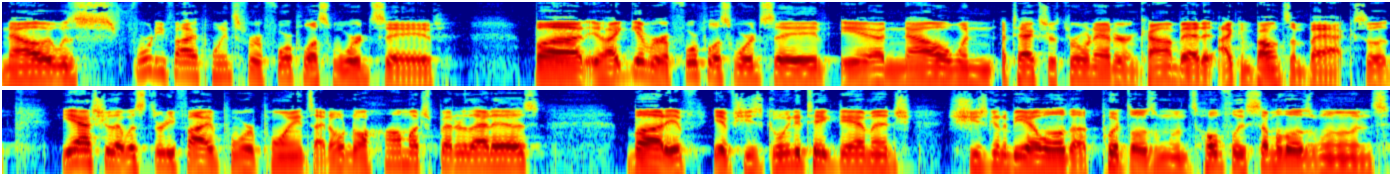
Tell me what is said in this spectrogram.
Now it was forty five points for a four plus ward save. But if I give her a four plus ward save, and now when attacks are thrown at her in combat, I can bounce them back. So yeah, sure, that was 35 more points. I don't know how much better that is, but if if she's going to take damage, she's going to be able to put those wounds, hopefully some of those wounds,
